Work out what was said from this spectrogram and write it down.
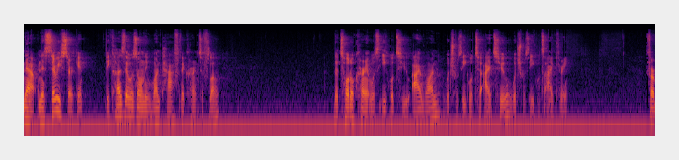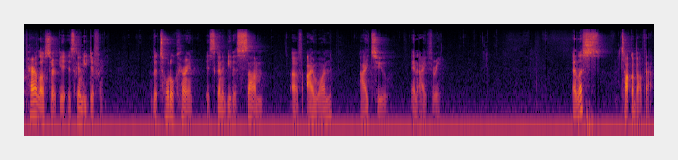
Now, in a series circuit, because there was only one path for the current to flow, the total current was equal to I1, which was equal to I2, which was equal to I3. For a parallel circuit, it's going to be different. The total current is going to be the sum of I1, I2, and I3. And let's talk about that.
